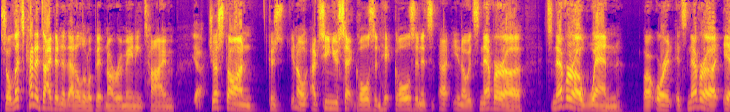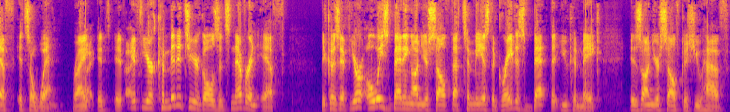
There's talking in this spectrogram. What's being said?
so let's kind of dive into that a little bit in our remaining time. Yeah. Just on because you know I've seen you set goals and hit goals, and it's uh, you know it's never a it's never a when or, or it's never a if it's a when right, Right. It's if, Right. if you're committed to your goals it's never an if because if you're always betting on yourself that to me is the greatest bet that you can make is on yourself because you have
